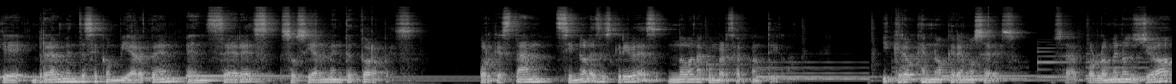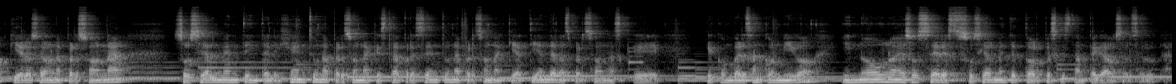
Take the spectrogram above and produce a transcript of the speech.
que realmente se convierten en seres socialmente torpes. Porque están, si no les escribes, no van a conversar contigo y creo que no queremos ser eso. O sea, por lo menos yo quiero ser una persona socialmente inteligente, una persona que está presente, una persona que atiende a las personas que, que conversan conmigo y no uno de esos seres socialmente torpes que están pegados al celular.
